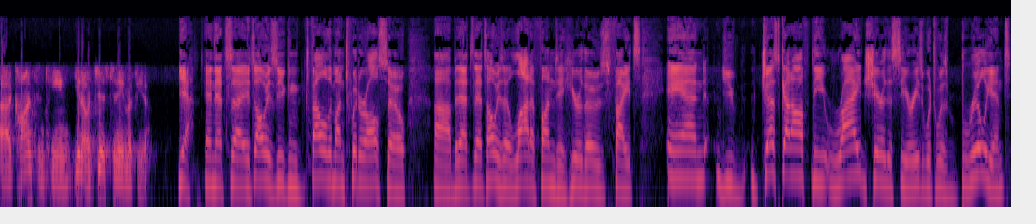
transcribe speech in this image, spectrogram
uh, Constantine. You know, just to name a few. Yeah, and that's uh, it's always you can follow them on Twitter also, uh, but that's that's always a lot of fun to hear those fights. And you just got off the ride share the series, which was brilliant,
